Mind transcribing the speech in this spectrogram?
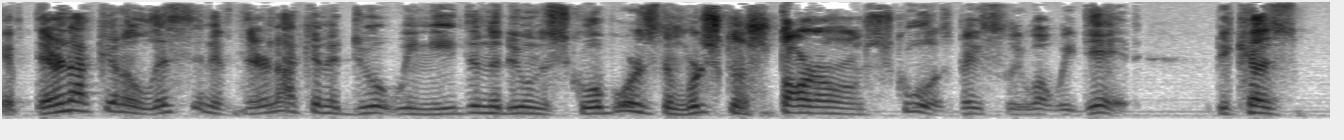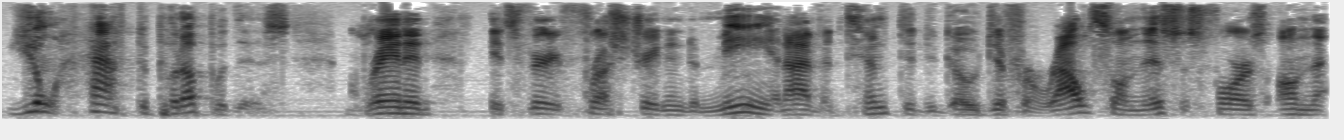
If they're not going to listen, if they're not going to do what we need them to do in the school boards, then we're just going to start our own school. Is basically what we did because you don't have to put up with this. Granted, it's very frustrating to me, and I've attempted to go different routes on this as far as on the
